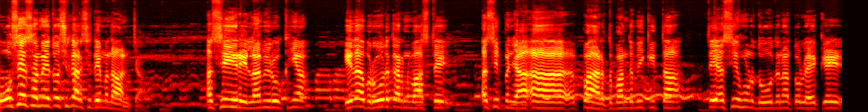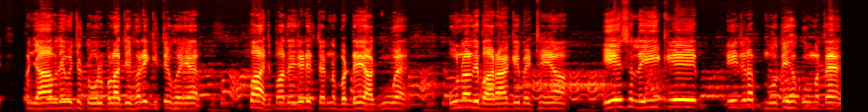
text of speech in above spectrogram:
ਉਸੇ ਸਮੇਂ ਤੋਂ ਸੰਘਰਸ਼ ਦੇ ਮੈਦਾਨ 'ਚ ਹਾਂ। ਅਸੀਂ ਰੇਲਾਂ ਵੀ ਰੋਕੀਆਂ, ਇਹਦਾ ਵਿਰੋਧ ਕਰਨ ਵਾਸਤੇ ਅਸੀਂ ਪੰਜਾਬ ਭਾਰਤ ਬੰਦ ਵੀ ਕੀਤਾ ਤੇ ਅਸੀਂ ਹੁਣ 2 ਦਿਨਾਂ ਤੋਂ ਲੈ ਕੇ ਪੰਜਾਬ ਦੇ ਵਿੱਚ ਟੋਲ ਪਲਾਜ਼ੇ ਫਰੇ ਕੀਤੇ ਹੋਏ ਆ। ਭਾਜਪਾ ਦੇ ਜਿਹੜੇ ਤਿੰਨ ਵੱਡੇ ਆਗੂ ਹੈ, ਉਹਨਾਂ ਦੇ 12 ਅੱਗੇ ਬੈਠੇ ਆ। ਇਸ ਲਈ ਕਿ ਇਹ ਜਿਹੜਾ ਮੋਦੀ ਹਕੂਮਤ ਹੈ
